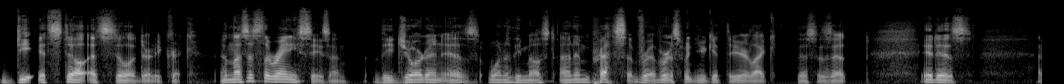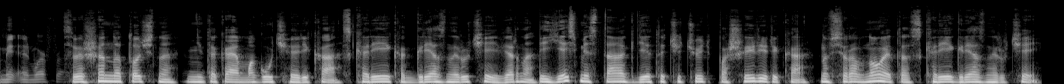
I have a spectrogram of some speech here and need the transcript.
De- it's still it's still a dirty creek unless it's the rainy season. The Jordan is one of the most unimpressive rivers. When you get there, you're like, this is it. Совершенно точно не такая могучая река, скорее как грязный ручей, верно? И есть места, где это чуть-чуть пошире река, но все равно это скорее грязный ручей.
